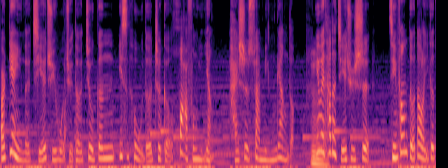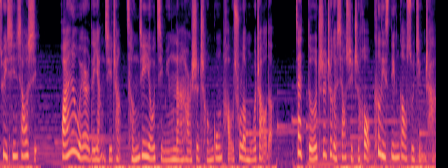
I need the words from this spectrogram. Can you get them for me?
而电影的结局，我觉得就跟伊斯特伍德这个画风一样，还是算明亮的。因为它的结局是，警方得到了一个最新消息：华恩维尔的养鸡场曾经有几名男孩是成功逃出了魔爪的。在得知这个消息之后，克里斯汀告诉警察，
